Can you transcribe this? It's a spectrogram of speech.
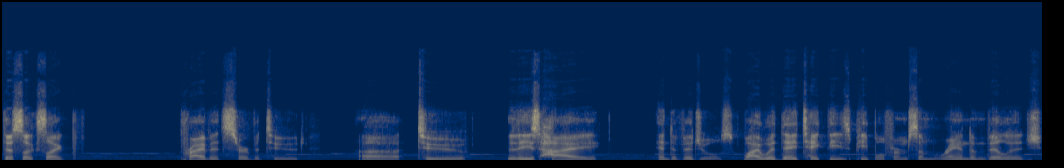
this looks like private servitude uh, to these high individuals. Why would they take these people from some random village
